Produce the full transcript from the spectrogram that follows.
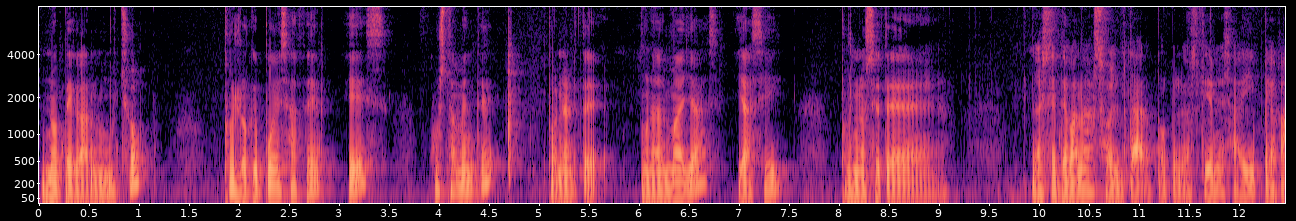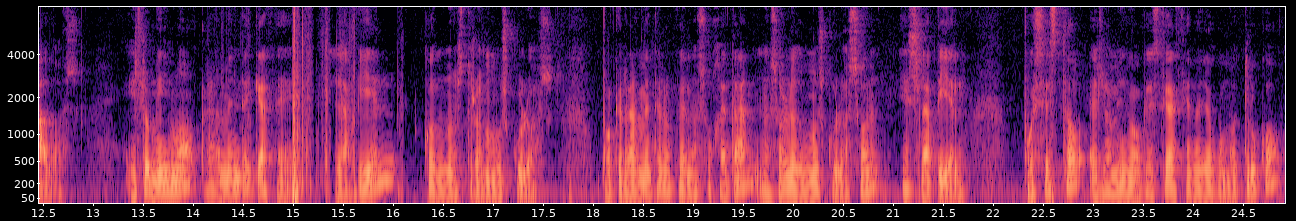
no pegan mucho, pues lo que puedes hacer es justamente ponerte unas mallas y así pues no se te no se te van a soltar porque los tienes ahí pegados. Es lo mismo realmente que hace la piel con nuestros músculos, porque realmente lo que nos sujeta no son los músculos, son, es la piel. Pues esto es lo mismo que estoy haciendo yo como truco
